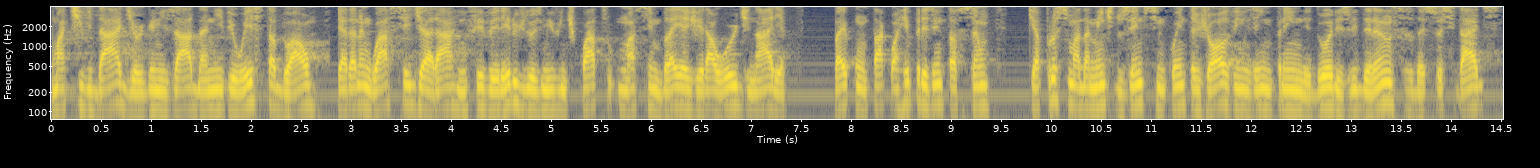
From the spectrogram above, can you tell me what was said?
uma atividade organizada a nível estadual, que Araranguá sediará em fevereiro de 2024 uma Assembleia Geral Ordinária, vai contar com a representação de aproximadamente 250 jovens empreendedores, lideranças das suas cidades,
